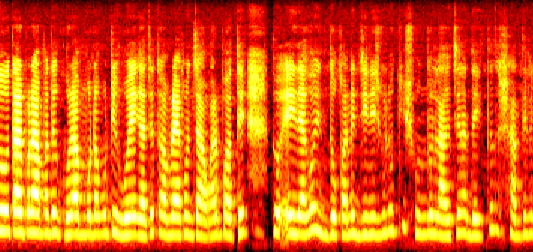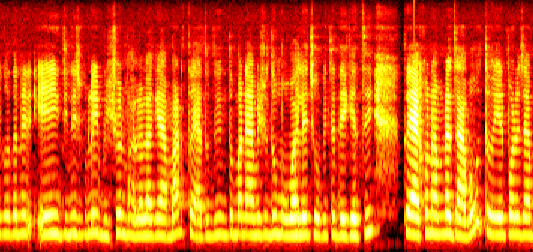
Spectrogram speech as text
তো তারপরে আমাদের ঘোরা মোটামুটি হয়ে গেছে, তো আমরা এখন যাওয়ার পথে। তো এই দেখো, এই দোকানের জিনিসগুলো কি সুন্দর লাগছে না দেখতে? তো শান্তিনিকেতনের এই জিনিসগুলোই ভীষণ ভালো লাগে আমার। তো এতদিন তো মানে আমি শুধু মোবাইলে ছবিতে দেখেছি। তো এখন আমরা যাব, তো এরপরে যাব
